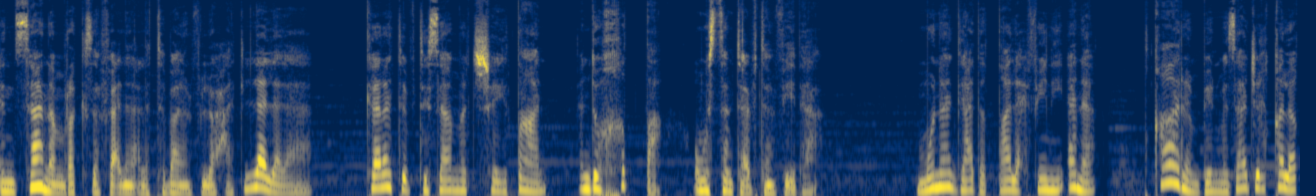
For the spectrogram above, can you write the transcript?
إنسانة مركزة فعلا على التباين في اللوحات. لا لا لا. كانت ابتسامة شيطان عنده خطة ومستمتع بتنفيذها. منى قاعدة تطالع فيني أنا تقارن بين مزاج القلق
